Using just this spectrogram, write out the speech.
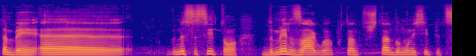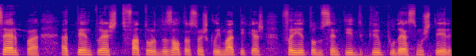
também uh, necessitam de menos água, portanto, estando o município de Serpa atento a este fator das alterações climáticas, faria todo o sentido que pudéssemos ter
